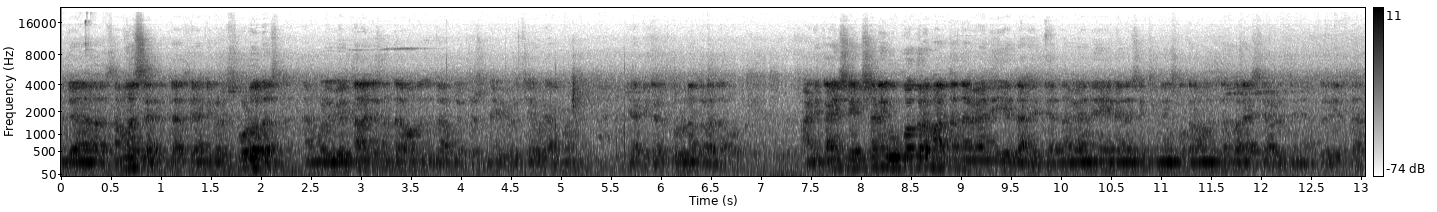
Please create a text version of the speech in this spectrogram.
ज्या समस्या आहेत त्याच या ठिकाणी सोडवत असतात. त्यामुळे वेतनाच्या संदर्भामध्ये सुद्धा आपले प्रश्न वेळच्या वेळी आपण या ठिकाणी पूर्ण करत आहोत. आणि काही शैक्षणिक उपक्रम आता नव्याने येत आहेत. त्या नव्याने येणाऱ्या शैक्षणिक उपक्रमांचा बऱ्याचशा अडचणी आपल्याला येतात.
